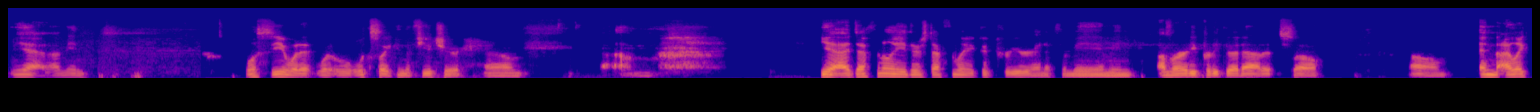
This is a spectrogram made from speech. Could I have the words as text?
yeah, I mean, we'll see what it what it looks like in the future. Um, um, yeah, I definitely there's definitely a good career in it for me. I mean, I'm already pretty good at it, so um, and I like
